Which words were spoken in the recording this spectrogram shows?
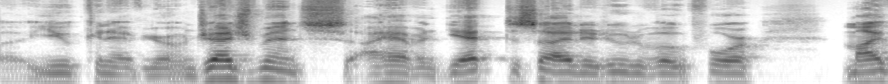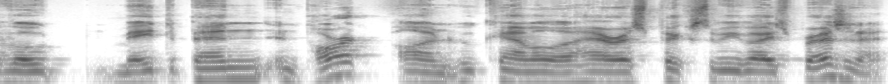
uh, you can have your own judgments. I haven't yet decided who to vote for. My vote may depend in part on who Kamala Harris picks to be vice president.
